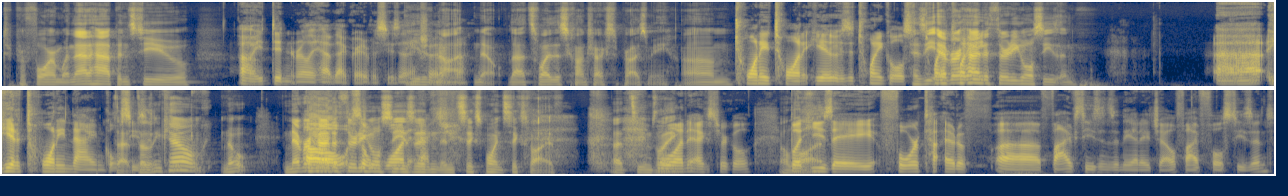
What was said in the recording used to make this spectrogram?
to perform when that happens to you. Oh, he didn't really have that great of a season. He actually, did not. No, that's why this contract surprised me. Um, 2020. He was at 20 goals. has he ever had a 30 goal season? Uh, he had a 29 goal That season. doesn't count. Nope. Never had a Oh, 30 so goal season extra. in 6.65. That seems like One extra goal, a but lot. he's a four ti out of uh, five seasons in the NHL, five full seasons.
